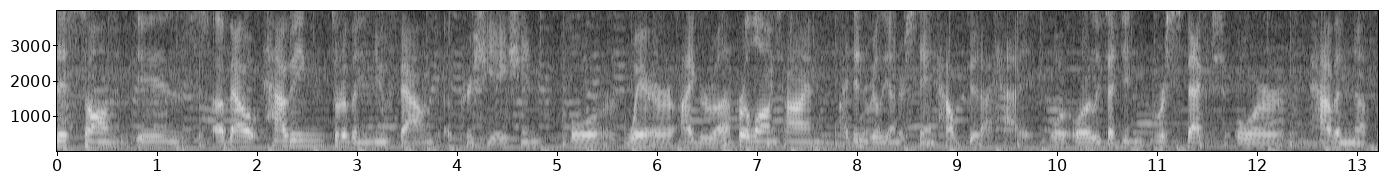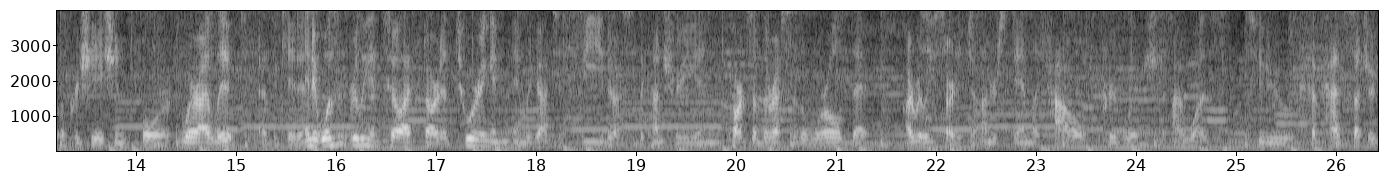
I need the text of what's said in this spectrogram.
This song is about having sort of a newfound appreciation for where I grew up. For a long time, I didn't really understand how good I had it, or, or at least I didn't respect or have enough appreciation for where I lived as a kid. And it wasn't really until I started touring and, and we got to see the rest of the country and parts of the rest of the world that I really started to understand like how privileged I was to have had such a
